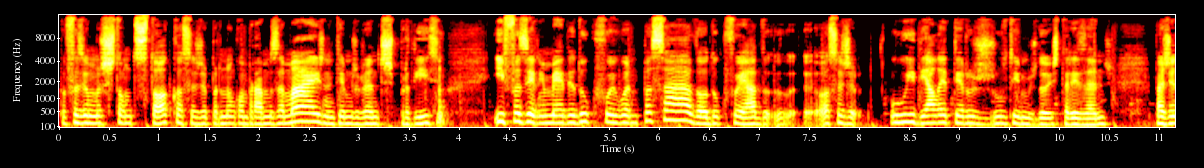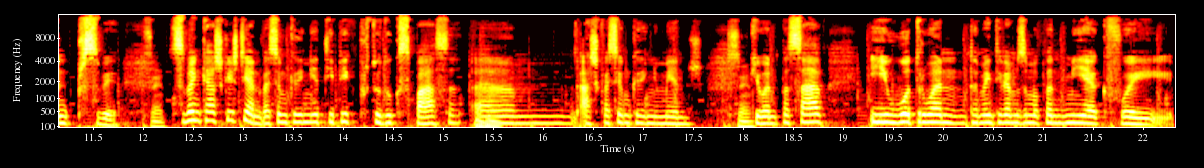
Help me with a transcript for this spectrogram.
para fazer uma gestão de estoque, ou seja, para não comprarmos a mais, nem termos grande desperdício, e fazer em média do que foi o ano passado, ou do que foi há. Ou seja, o ideal é ter os últimos dois, três anos para a gente perceber. Sim. Se bem que acho que este ano vai ser um bocadinho atípico por tudo o que se passa, hum, acho que vai ser um bocadinho menos Sim. que o ano passado. E o outro ano também tivemos uma pandemia que foi,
